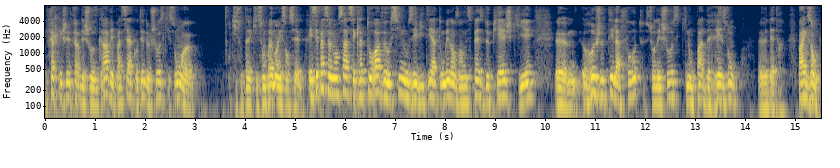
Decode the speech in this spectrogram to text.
faire faire des choses graves et passer à côté de choses qui sont euh, qui sont, qui sont vraiment essentielles. Et c'est pas seulement ça, c'est que la Torah veut aussi nous éviter à tomber dans un espèce de piège qui est euh, rejeter la faute sur des choses qui n'ont pas de raison euh, d'être. Par exemple,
